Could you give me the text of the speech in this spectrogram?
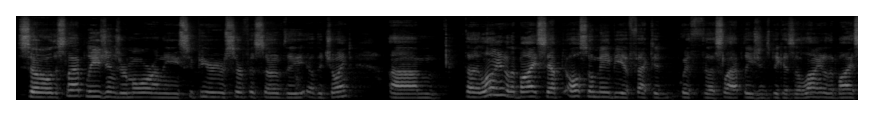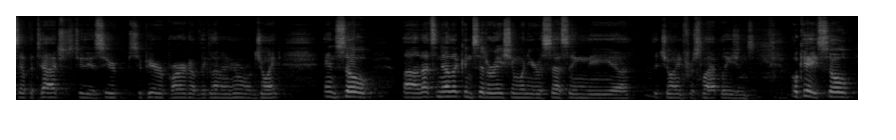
So the SLAP lesions are more on the superior surface of the, of the joint. Um, the long end of the bicep also may be affected with uh, SLAP lesions because the long end of the bicep attaches to the superior part of the glenohumeral joint. And so uh, that's another consideration when you're assessing the, uh, the joint for SLAP lesions. Okay, so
